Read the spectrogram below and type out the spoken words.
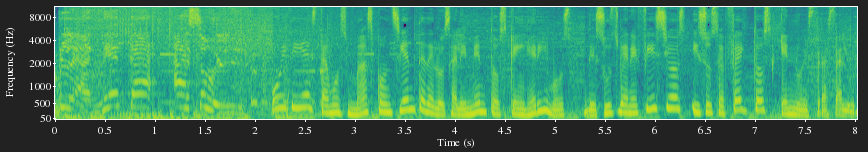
Planeta Azul. Hoy día estamos más conscientes de los alimentos que ingerimos, de sus beneficios y sus efectos en nuestra salud.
